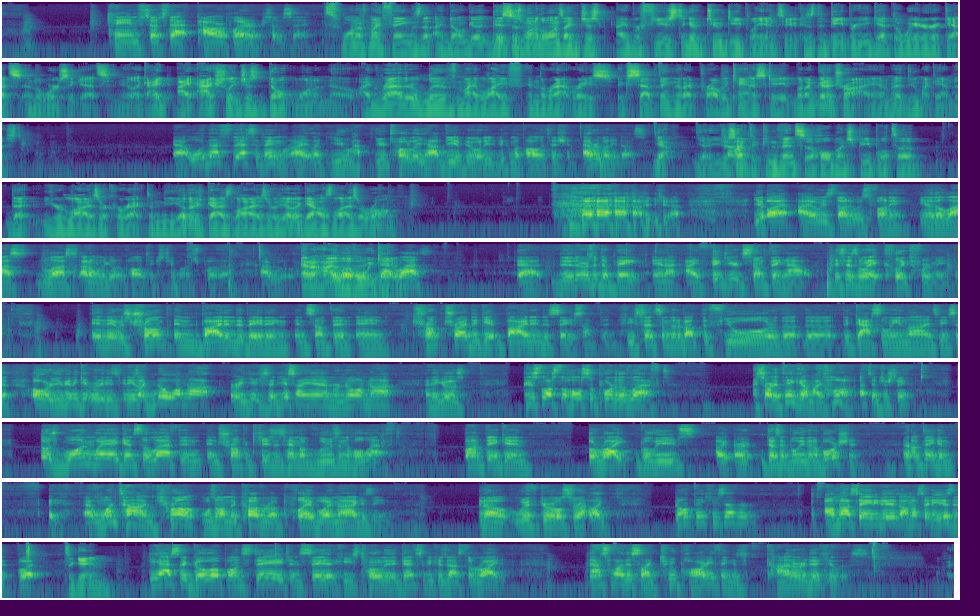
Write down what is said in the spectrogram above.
became such that power player, so to say. It's one of my things that I don't go. This is one of the ones I just I refuse to go too deeply into because the deeper you get, the weirder it gets, and the worse it gets. And you're like, I I actually just don't want to know. I'd rather live my life in the rat race, accepting that I probably can't escape, but I'm gonna try and I'm gonna do my damnedest. Yeah, well, that's that's the thing, right? Like you, you totally have the ability to become a politician. Everybody does. Yeah, yeah. You just have to convince a whole bunch of people to that your lies are correct and the other guy's lies or the other gal's lies are wrong. yeah. You know, I, I always thought it was funny. You know, the last, the last. I don't want to go into politics too much, but uh, I will. At a high But, level, uh, we that can. Last, that there, there was a debate, and I, I figured something out. This is when it clicked for me. And it was Trump and Biden debating and something, and Trump tried to get Biden to say something. He said something about the fuel or the, the, the gasoline lines, and he said, "Oh, are you going to get rid of these?" And he's like, "No, I'm not." Or he said, "Yes, I am," or "No, I'm not." And he goes, "You just lost the whole support of the left." I started thinking, I'm like, huh, that's interesting. Goes one way against the left, and, and Trump accuses him of losing the whole left. So I'm thinking, the right believes uh, or doesn't believe in abortion, and I'm thinking, hey, at one time Trump was on the cover of Playboy magazine, you know, with girls surround. Like, don't think he's ever? I'm not saying he is. I'm not saying he isn't, but It's a game. he has to go up on stage and say that he's totally against it because that's the right. That's why this like two party thing is kind of ridiculous.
